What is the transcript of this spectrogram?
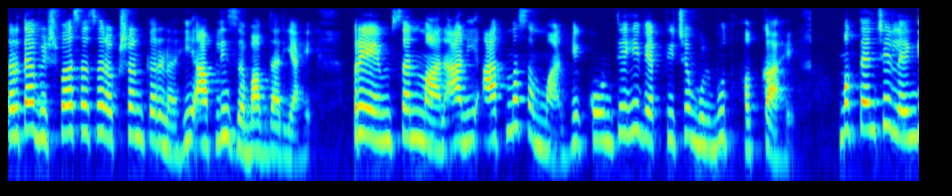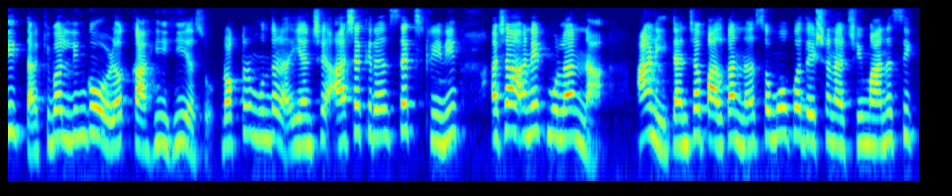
तर त्या विश्वासाचं रक्षण करणं ही आपली जबाबदारी आहे. प्रेम सन्मान आणि आत्मसन्मान हे कोणतेही व्यक्तीचे मूलभूत हक्क आहे. मग त्यांची लैंगिकता किंवा लिंग ओळख काहीही असो डॉक्टर मुंदडा यांचे आशा किरण सेक्स क्लिनिक अशा अनेक मुलांना आणि त्यांच्या पालकांना समुपदेशनाची मानसिक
